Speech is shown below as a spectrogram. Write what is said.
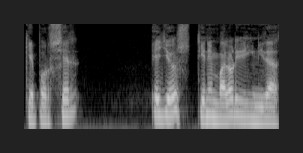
que por ser ellos tienen valor y dignidad,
